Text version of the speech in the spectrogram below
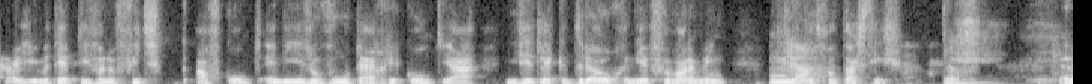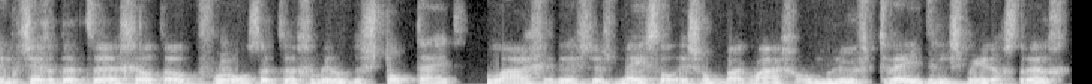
En als je iemand hebt die van een fiets afkomt en die in zo'n voertuigje komt, ja, die zit lekker droog en die heeft verwarming, dan Ja. is dat fantastisch. Ja. En ik moet zeggen, dat eh, geldt ook voor ons, dat de gemiddelde stoptijd lager is. Dus meestal is zo'n bakwagen om een uur of twee, drie smiddags terug.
